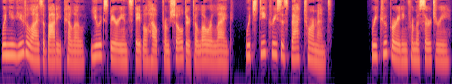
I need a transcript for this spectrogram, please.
when you utilize a body pillow, you experience stable help from shoulder to lower leg, which decreases back torment. Recuperating from a surgery.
